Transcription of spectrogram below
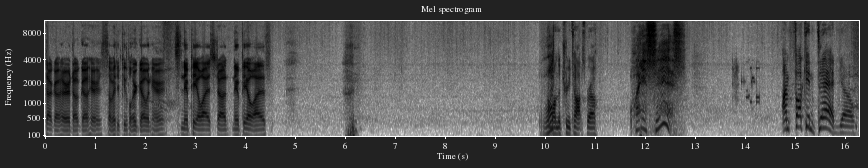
Don't go here, don't go here. So many people are going here. It's new POIs, John. New POIs. I'm on the treetops, bro. What is this? I'm fucking dead, yo.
